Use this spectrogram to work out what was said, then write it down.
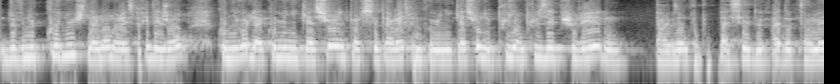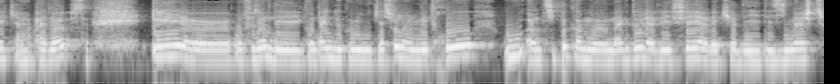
devenu connu finalement dans l'esprit des gens qu'au niveau de la communication, ils peuvent se permettre une communication de plus en plus épurée, donc par exemple pour passer de Adopt un mec à Adopt, et euh, en faisant des campagnes de communication dans le métro, ou un petit peu comme euh, McDo l'avait fait avec des, des images qui,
